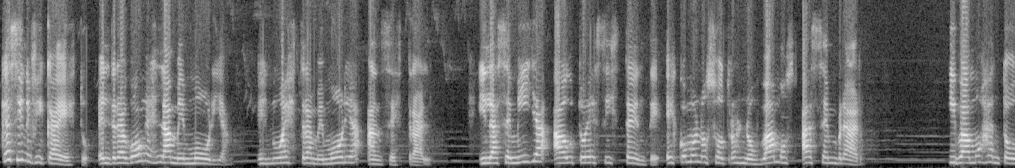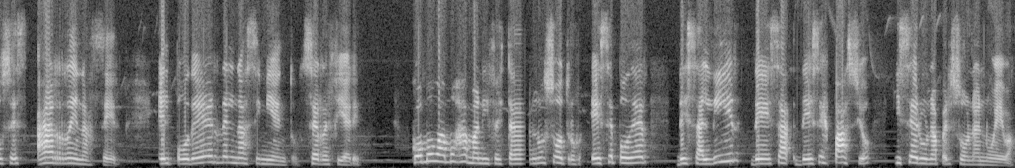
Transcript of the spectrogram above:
¿Qué significa esto? El dragón es la memoria, es nuestra memoria ancestral. Y la semilla autoexistente es como nosotros nos vamos a sembrar y vamos entonces a renacer. El poder del nacimiento se refiere. ¿Cómo vamos a manifestar nosotros ese poder de salir de, esa, de ese espacio y ser una persona nueva?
